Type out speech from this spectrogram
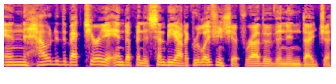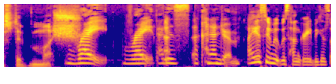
And how did the bacteria end up in a symbiotic relationship rather than in digestive mush? Right, right. That is a conundrum. I assume it was hungry because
